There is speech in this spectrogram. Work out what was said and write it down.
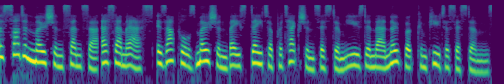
The Sudden Motion Sensor SMS is Apple's motion-based data protection system used in their notebook computer systems.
